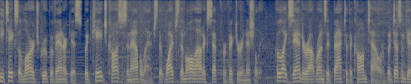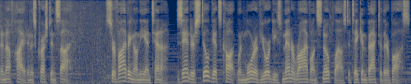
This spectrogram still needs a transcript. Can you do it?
He takes a large group of anarchists but Cage causes an avalanche that wipes them all out except for Viktor initially, who like Xander outruns it back to the com tower but doesn't get enough height and is crushed inside. Surviving on the antenna, Xander still gets caught when more of Yorgi's men arrive on snowplows to take him back to their boss.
